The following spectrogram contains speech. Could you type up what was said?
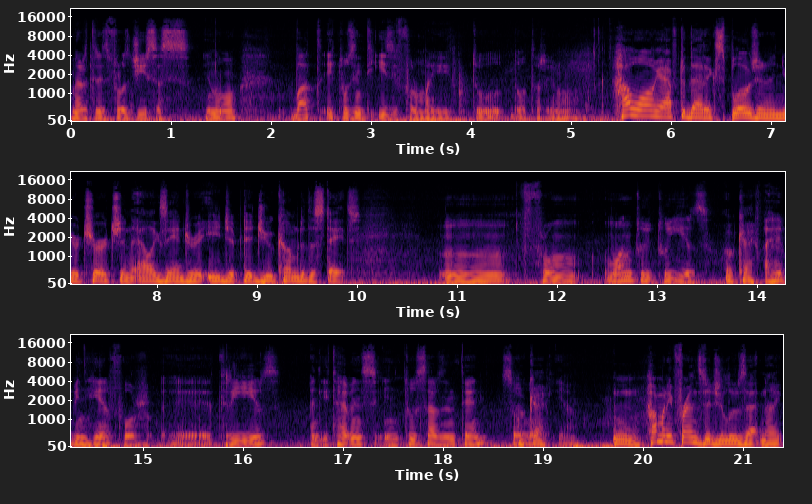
martyrs for jesus you know but it wasn't easy for my two daughter you know How long after that explosion in your church in Alexandria, Egypt, did you come to the States? mm, from one to two years Okay. i have been here for uh, three years and it happens in 2010 so Okay. yeah Mm. How many friends did you lose that night?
